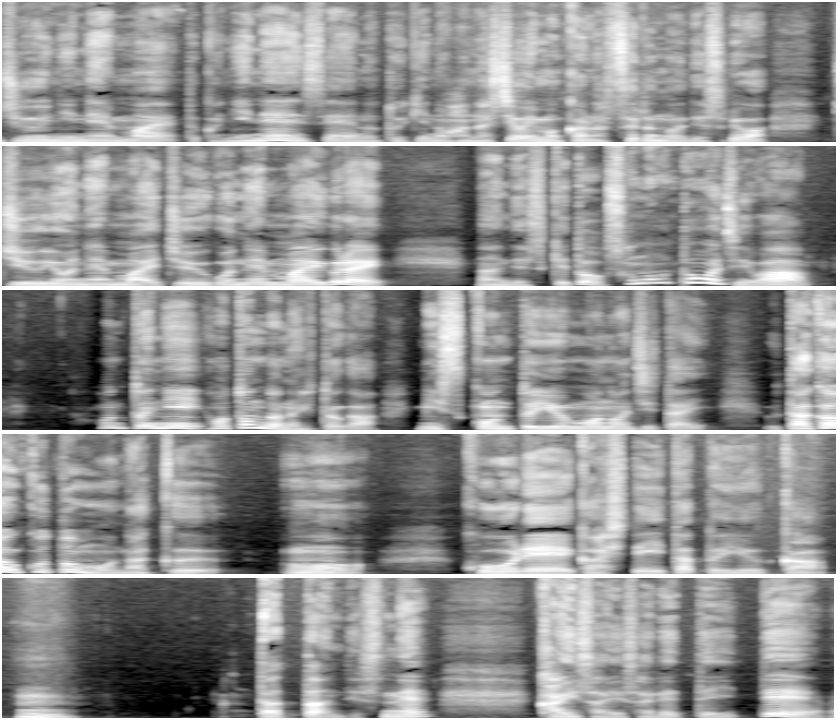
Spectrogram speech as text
12年前とか2年生の時の話を今からするので、それは14年前、15年前ぐらいなんですけど、その当時は本当にほとんどの人がミスコンというもの自体疑うこともなく、もう高齢化していたというか、うん、だったんですね。開催されていて、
